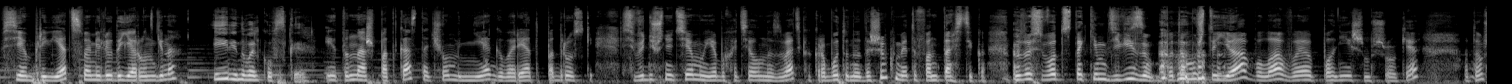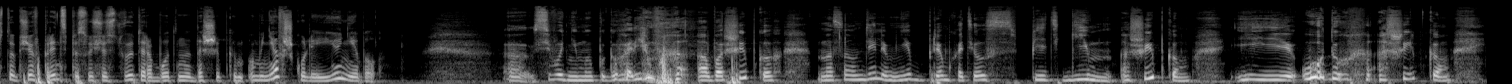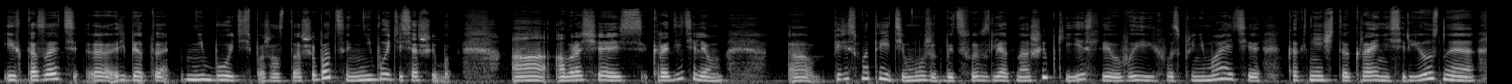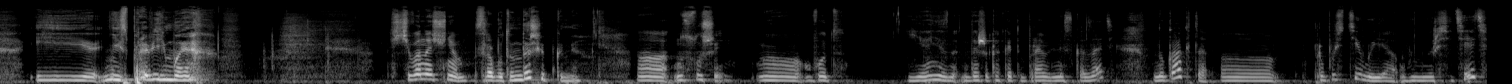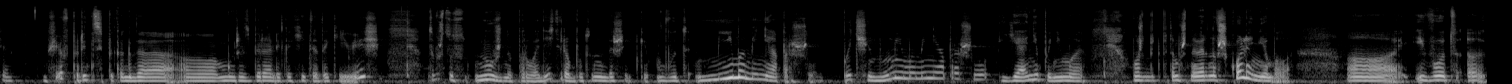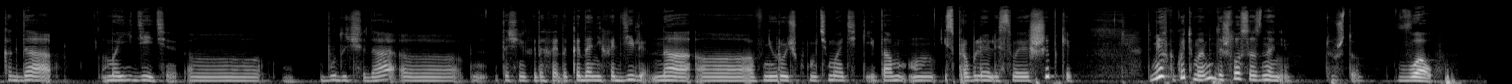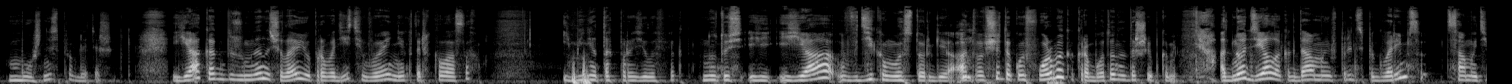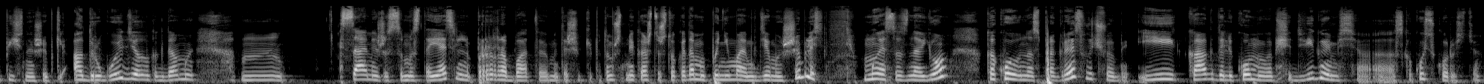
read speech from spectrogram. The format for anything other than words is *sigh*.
Всем привет, с вами Люда Ярунгина. И Ирина Вальковская. И это наш подкаст «О чем не говорят подростки». Сегодняшнюю тему я бы хотела назвать как «Работа над ошибками» — это фантастика. Ну, то есть вот с таким девизом, потому что я была в полнейшем шоке о том, что вообще, в принципе, существует работа над ошибками. У меня в школе ее не было. А, сегодня мы поговорим *laughs* об ошибках. На самом деле мне прям хотелось спеть гимн ошибкам и оду *laughs* ошибкам и сказать, э, ребята, не бойтесь, пожалуйста, ошибаться, не бойтесь ошибок. А обращаясь к родителям, э, пересмотрите, может быть, свой взгляд на ошибки, если вы их воспринимаете как нечто крайне серьезное и неисправимое. *laughs* С чего начнем? С работы над ошибками. А, ну, слушай, а, вот я не знаю даже, как это правильно сказать, но как-то а, пропустила я в университете Вообще, в принципе, когда э, мы разбирали какие-то такие вещи, то, что нужно проводить работу над ошибками. Вот мимо меня прошло. Почему мимо меня прошло, я не понимаю. Может быть, потому что, наверное, в школе не было. Э, и вот э, когда мои дети э, будучи, да, э, точнее, когда, когда они ходили на э, внеурочку по математике и там э, исправляли свои ошибки, до меня в какой-то момент дошло сознание, то что вау, можно исправлять ошибки. Я как безумно начала ее проводить в некоторых классах. И меня так поразил эффект. Ну, то есть и, и я в диком восторге от вообще такой формы, как работа над ошибками. Одно дело, когда мы, в принципе, говорим самые типичные ошибки, а другое дело, когда мы сами же самостоятельно прорабатываем эти ошибки. Потому что мне кажется, что когда мы понимаем, где мы ошиблись, мы осознаем, какой у нас прогресс в учебе и как далеко мы вообще двигаемся, э, с какой скоростью.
